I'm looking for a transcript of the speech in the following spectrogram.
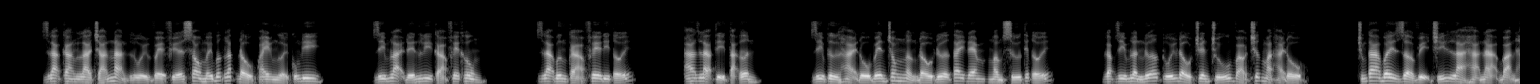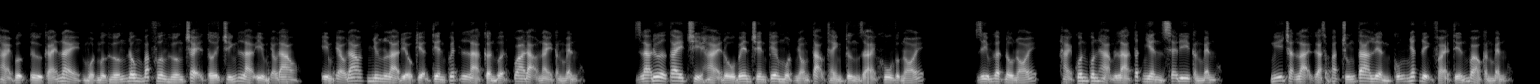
Dạ càng là chán nản lùi về phía sau mấy bước lắc đầu quay người cũng đi. Dìm lại đến ly cà phê không? Dạ bưng cà phê đi tới. A dạ tỷ tạ ơn. Dìm từ hải đồ bên trong ngẩng đầu đưa tay đem mâm sứ tiếp tới. Gặp dìm lần nữa túi đầu chuyên chú vào trước mặt hải đồ. Chúng ta bây giờ vị trí là hạ nạ bạn hải vực từ cái này một mực hướng đông bắc phương hướng chạy tới chính là ỉm kẹo đao. Ỉm kẹo đao nhưng là điều kiện tiên quyết là cần vượt qua đạo này cần bền ra đưa tay chỉ hải đồ bên trên kia một nhóm tạo thành từng giải khu vực nói. Dìm gật đầu nói, hải quân quân hạm là tất nhiên sẽ đi cần bền nghĩ chặn lại gạt bắt chúng ta liền cũng nhất định phải tiến vào cần bền ra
